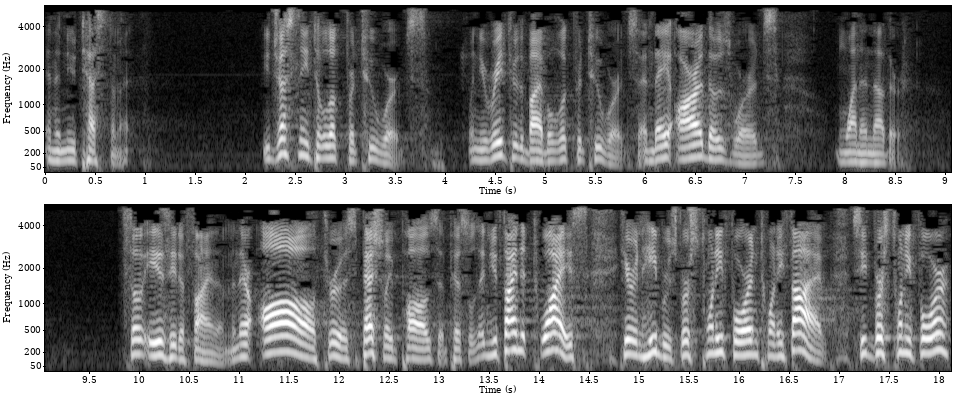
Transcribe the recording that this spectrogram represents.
in the New Testament, you just need to look for two words. When you read through the Bible, look for two words, and they are those words one another. So easy to find them. And they're all through, especially Paul's epistles. And you find it twice here in Hebrews, verse 24 and 25. See verse 24?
